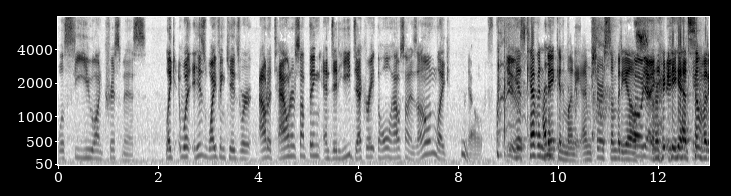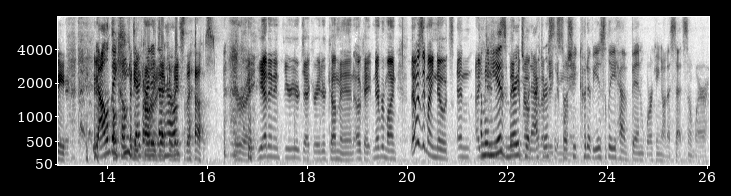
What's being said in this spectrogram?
we'll see you on Christmas." Like what his wife and kids were out of town or something and did he decorate the whole house on his own? Like who knows? dude. He has Kevin I Bacon money. I'm sure somebody oh, else. Oh, yeah, he- he, he- had somebody. Yeah, I don't think he company probably decorated that decorates house. the house. You're right. He had an interior decorator come in. Okay, never mind. That was in my notes, and I, I mean, he is married to an actress, so money. she could have easily have been working on a set somewhere,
